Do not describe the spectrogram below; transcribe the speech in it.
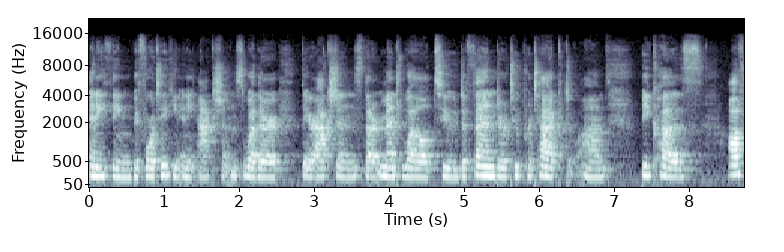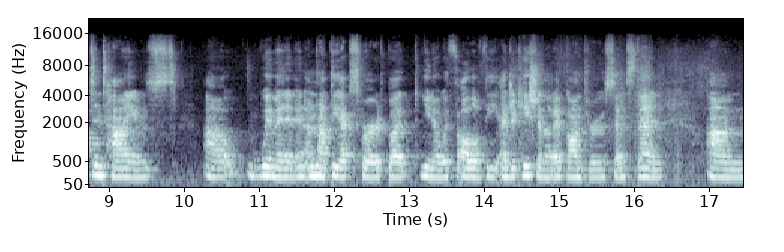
anything before taking any actions, whether they are actions that are meant well to defend or to protect, um, because oftentimes uh, women, and I'm not the expert, but you know, with all of the education that I've gone through since then, um,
